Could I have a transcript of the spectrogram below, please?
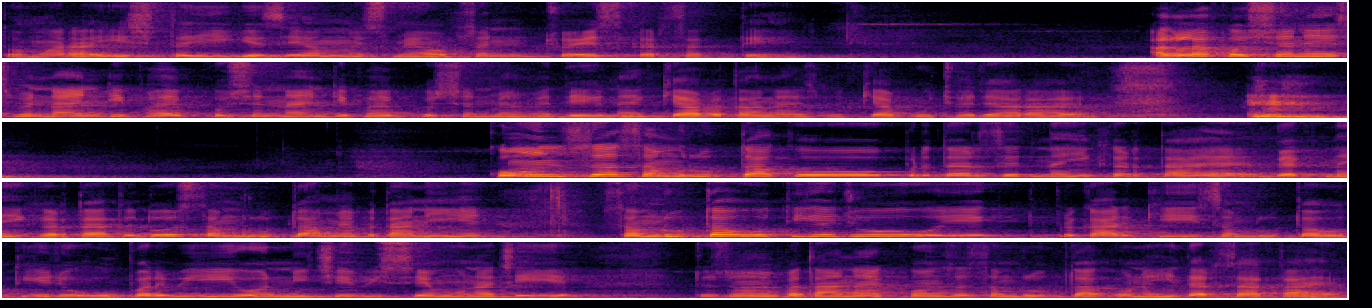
तो हमारा इस तरीके से हम इसमें ऑप्शन चॉइस कर सकते हैं। अगला क्वेश्चन है, इसमें ninety five question ninety five question में हमें देखना है, क्या बताना है, इसमें क्या पूछा जा रहा है। कौन सा समरूपता को प्रदर्शित नहीं करता है, व्यक्त नहीं करता है? तो दोस्त, समरूपता हमें बतानी है। समरूपता होती है जो एक प्रकार की समरूपता होती है, जो ऊपर भी और नीचे भी सेम होना चाहिए। तो इसमें हमें बताना है कौन सा समरूपता को नहीं दर्शाता है।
